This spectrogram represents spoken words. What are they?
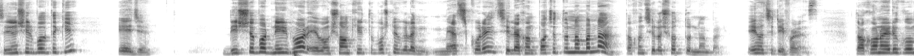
সৃজনশীল বলতে কি? এই যে, দৃশ্যপট নির্ভর এবং সংক্ষিপ্ত প্রশ্ন এগুলো ম্যাচ করে ছিল এখন পঁচাত্তর নাম্বার না? তখন ছিল সত্তর নাম্বার। এই হচ্ছে ডিফারেন্স তখনও এরকম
